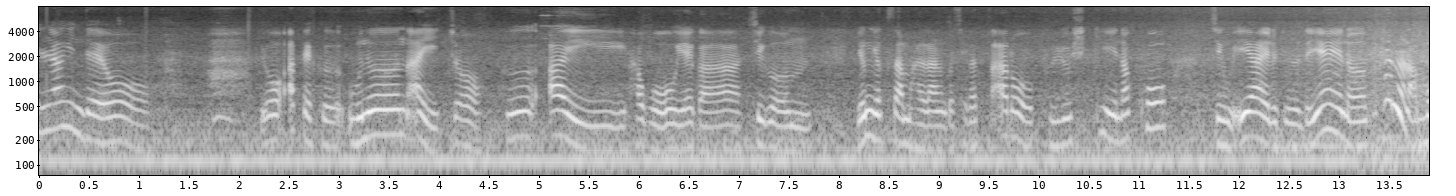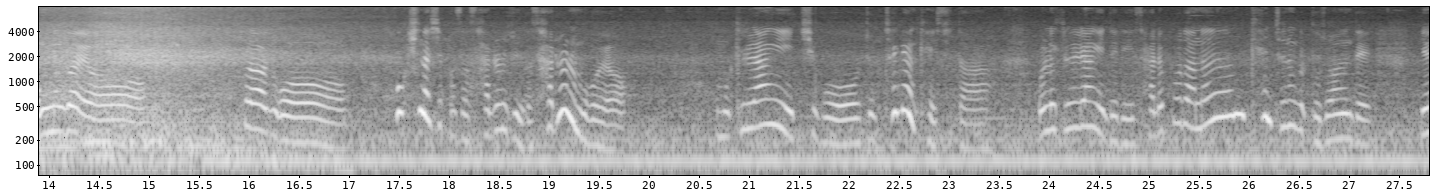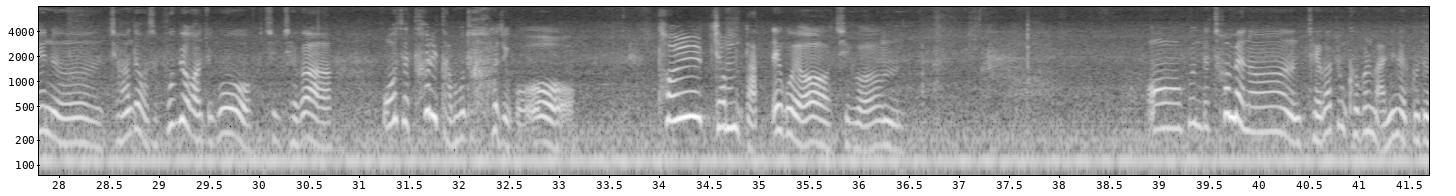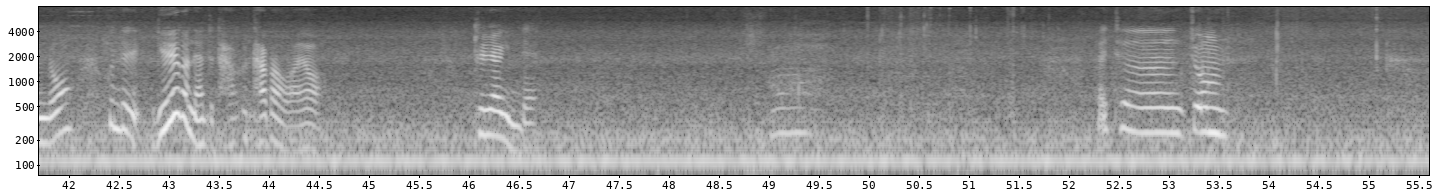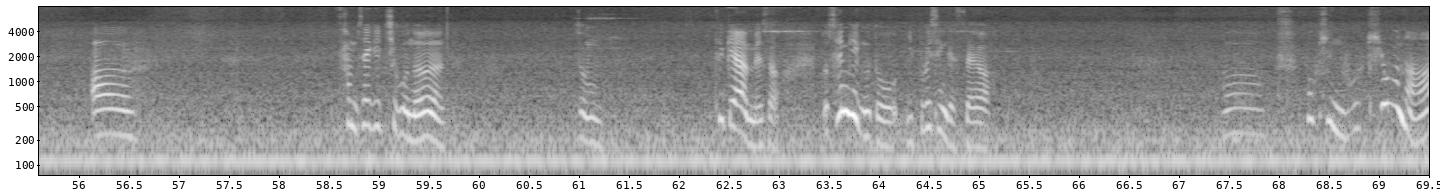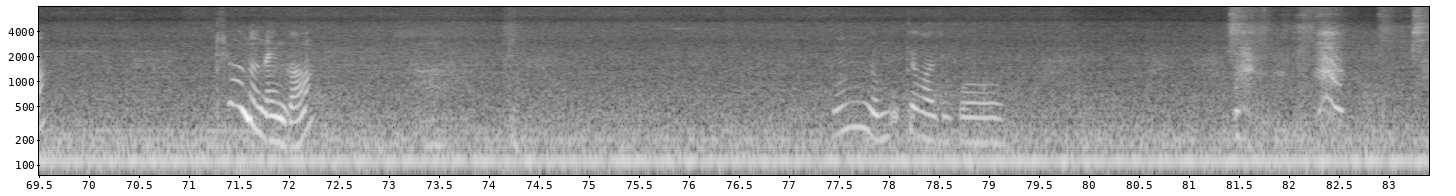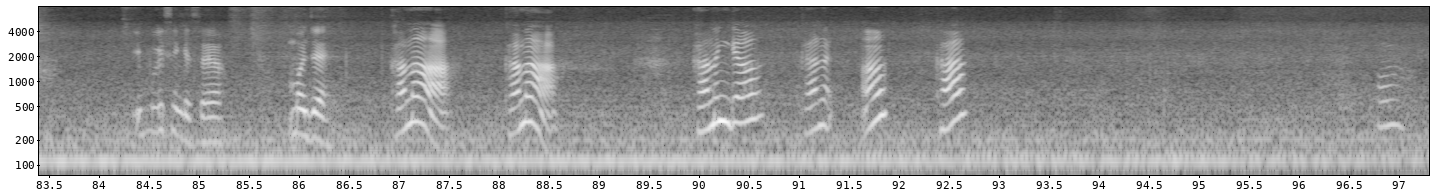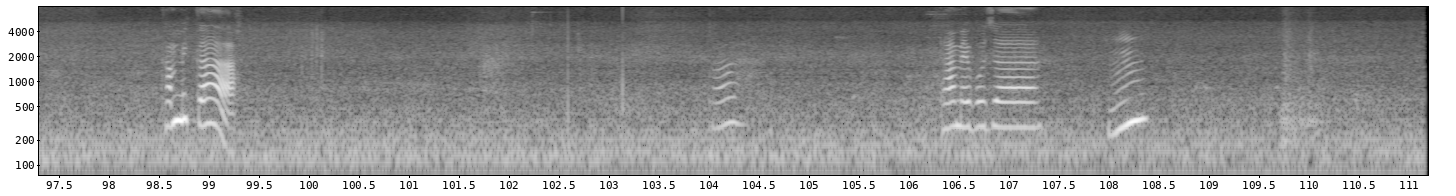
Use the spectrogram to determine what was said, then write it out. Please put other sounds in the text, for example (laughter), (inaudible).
길냥인데요. 요 앞에 그 우는 아이 있죠. 그 아이하고 얘가 지금 영역싸움 하려는 거 제가 따로 분류시키 놓고 지금 이 아이를 주는데 얘는 캔을 안 먹는 거예요. 그래가지고 혹시나 싶어서 사료를 주니까 사료를 먹어요. 뭐 길냥이 치고 좀 특이한 케이스다. 원래 길냥이들이 사료보다는 캔 주는 걸 더 좋아하는데 얘는 저한테 와서 부벼가지고 지금 제가 옷에 털이 다 묻어가지고 털 좀 다 떼고요 지금. 어 근데 처음에는 제가 좀 겁을 많이 냈거든요. 근데 얘가 내한테 다, 다가와요. 길냥인데. 아, 하여튼 좀 아, 삼색이 치고는 좀 특이하면서 또 생긴 것도 이쁘게 생겼어요. 어, 혹시 누가 키우나? 키우는 애인가? 음, 너무 웃겨가지고. (laughs) 이쁘게 생겼어요. 뭐 이제 가나 가나 가는겨 가는 어 가? 어, 갑니까? 아, 다음에 보자. 응?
